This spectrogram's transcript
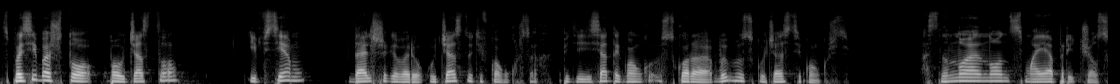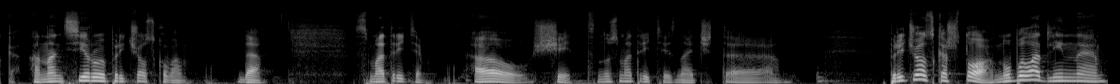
Спасибо, что поучаствовал. И всем дальше говорю, участвуйте в конкурсах. 50-й конкурс, скоро выпуск, участвуйте в конкурсе. Основной анонс – моя прическа. Анонсирую прическу вам. Да. Смотрите. Оу, oh, щит. Ну, смотрите, значит. Э, прическа что? Ну, была длинная.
